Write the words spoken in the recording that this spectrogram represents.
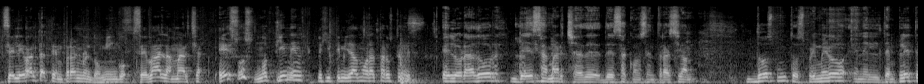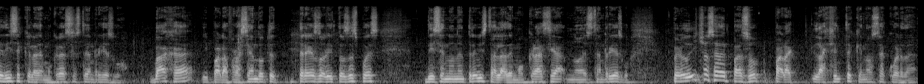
se levanta temprano el domingo, se va a la marcha, esos no tienen legitimidad moral para ustedes. El orador de esa marcha, de, esa concentración, dos puntos. Primero, en el templete dice que la democracia está en riesgo. Baja y parafraseándote tres doritos después, dice en una entrevista, la democracia no está en riesgo. Pero dicho sea de paso, para la gente que no se acuerda,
